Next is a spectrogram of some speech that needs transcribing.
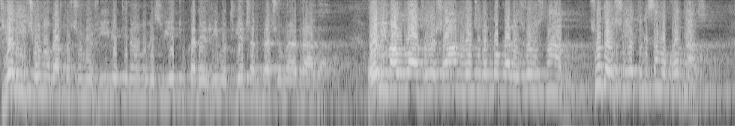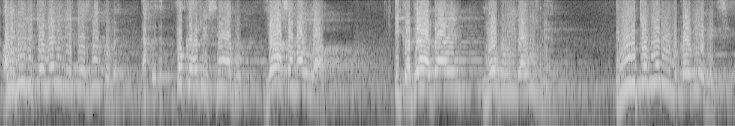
dijelić onoga što ćemo živjeti na onome svijetu kada je život vječan, braćo moja draga. Ovim Allah Đelešanu hoće da pokaže svoju snagu. Svuda u svijetu, ne samo kod nas. Ali ljudi to ne vidje te znakove. Dakle, da pokaže snagu, ja sam Allah. I kad ja dajem, mogu i da uzmem. I mi to vjerujemo kao vjernici.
